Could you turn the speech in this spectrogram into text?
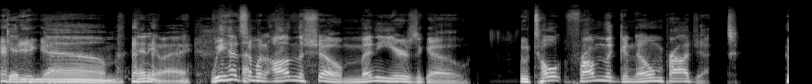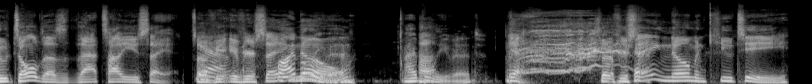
There. GNOME. anyway, We had someone on the show many years ago who told from the GNOME project who told us that's how you say it. So Yeah. if, you, if you're saying well, I believe gnome, it. I believe it. yeah. So if you're saying gnome and QT,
